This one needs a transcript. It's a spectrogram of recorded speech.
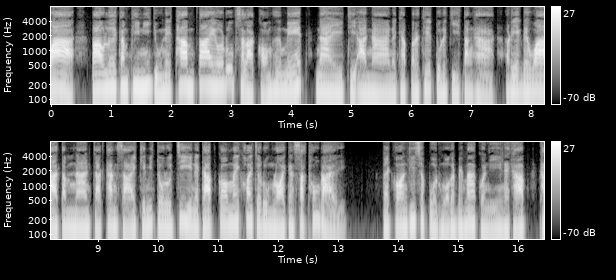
ว่า เปล่าเลยคัมภีร์นี้อยู่ในถ้ำใต้รูปสลักของเฮอร์เมสในทีอานานะครับประเทศตุรกีต่างหาก เรียกได้ว่าตำนานจากทางสายเคมิโตโลจีนะครับก็ไม่ค่อยจะรุงรอยกันสักเท่าไหร่ แต่ก่อนที่จะปวดหัวกันไปมากกว่านี้นะครับ ค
